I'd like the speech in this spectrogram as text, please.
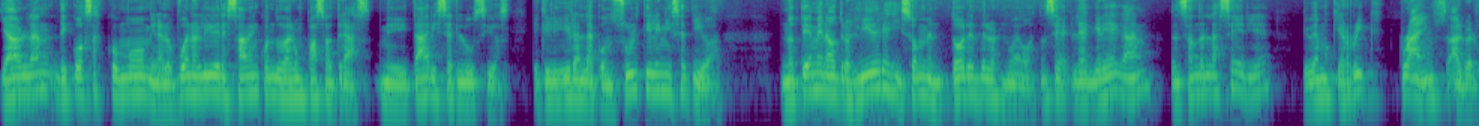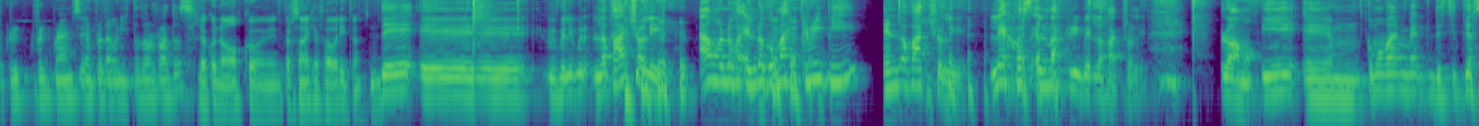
Y hablan de cosas como, mira, los buenos líderes saben cuándo dar un paso atrás, meditar y ser lúcidos, equilibran la consulta y la iniciativa, no temen a otros líderes y son mentores de los nuevos. Entonces le agregan, pensando en la serie, que vemos que Rick Grimes, Albert Rick, Grimes es el protagonista todo el rato. Lo conozco, mi personaje favorito. De eh, mi película Love Actually. Amo el loco más creepy en Love Actually. Lejos el más creepy en Love Actually. Lo amo. Y eh, cómo va distintas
